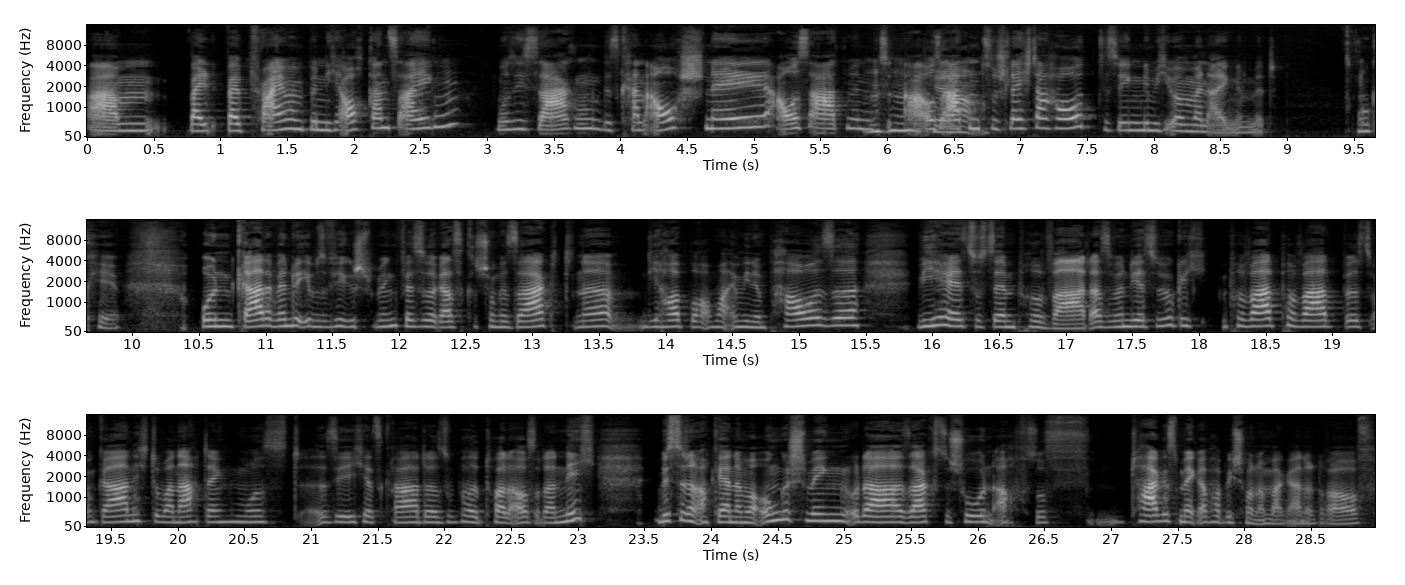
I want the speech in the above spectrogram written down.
Ähm, bei, bei Primer bin ich auch ganz eigen, muss ich sagen. Das kann auch schnell ausatmen, mhm, ausatmen ja. zu schlechter Haut. Deswegen nehme ich immer meinen eigenen mit. Okay. Und gerade wenn du eben so viel geschminkt wirst, du hast schon gesagt, ne, die Haut braucht auch mal irgendwie eine Pause. Wie hältst du es denn privat? Also wenn du jetzt wirklich privat, privat bist und gar nicht drüber nachdenken musst, äh, sehe ich jetzt gerade super toll aus oder nicht, bist du dann auch gerne mal ungeschminkt oder sagst du schon, ach, so Tages-Make-up habe ich schon immer gerne drauf?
